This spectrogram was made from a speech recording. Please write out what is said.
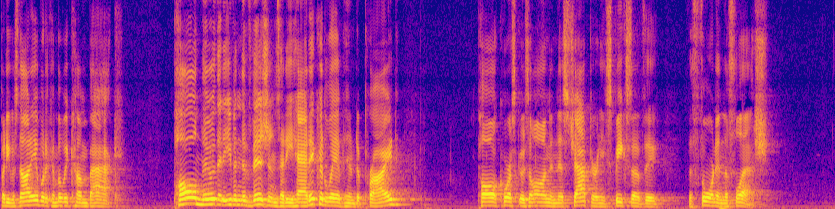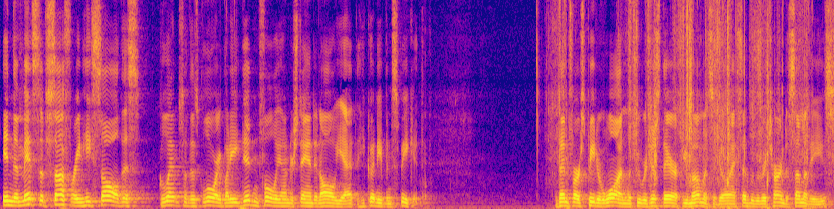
but he was not able to completely come back. Paul knew that even the visions that he had it could lead him to pride. Paul of course goes on in this chapter and he speaks of the, the thorn in the flesh. In the midst of suffering he saw this glimpse of this glory, but he didn't fully understand it all yet. He couldn't even speak it. Then 1 Peter 1, which we were just there a few moments ago, and I said we would return to some of these.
